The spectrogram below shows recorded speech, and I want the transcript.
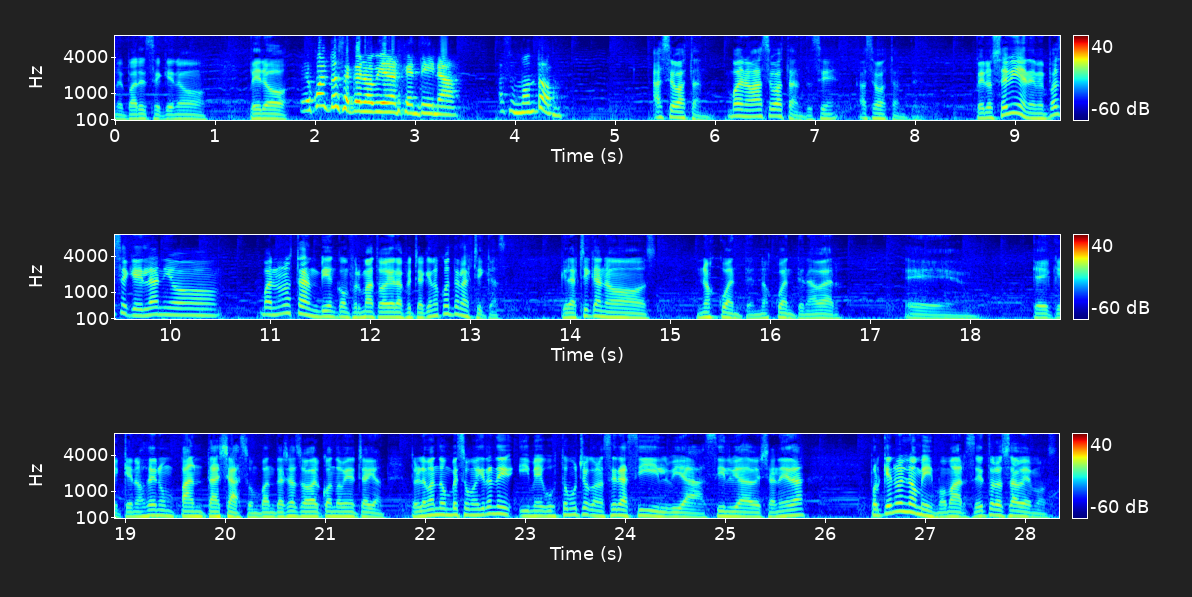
Me parece que no. Pero ¿Pero cuánto hace que no viene a Argentina? Hace un montón. Hace bastante. Bueno, hace bastante, sí. Hace bastante. Pero se viene, me parece que el año... Bueno, no están bien confirmadas todavía la fecha. Que nos cuenten las chicas. Que las chicas nos, nos cuenten, nos cuenten, a ver. Eh, que, que- que nos den un pantallazo, un pantallazo a ver cuándo viene Chayanne. Pero le mando un beso muy grande y me gustó mucho conocer a Silvia, Silvia de Avellaneda. Porque no es lo mismo, Marce, esto lo sabemos.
